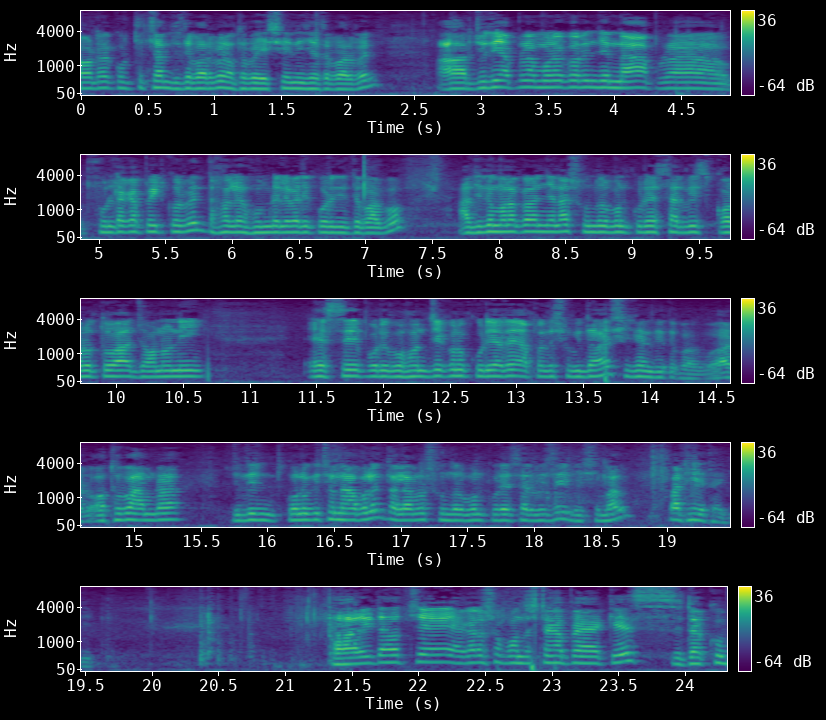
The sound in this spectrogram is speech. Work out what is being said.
অর্ডার করতে চান দিতে পারবেন, অথবা এসে নিয়ে যেতে পারবেন। আর যদি আপনারা মনে করেন যে না, আপনারা ফুল টাকা পেড করবেন, তাহলে হোম ডেলিভারি করে দিতে পারব। আর যদি মনে করেন যে না, সুন্দরবন কুরিয়ার সার্ভিস করতোয়া, জননী এসে পরিবহন, যে কোনো কুরিয়ারে আপনাদের সুবিধা হয়, সেখানে দিতে পারব। আর অথবা আমরা যদি কোনো কিছু না বলেন, তাহলে আমরা সুন্দরবন কুরিয়ার সার্ভিসেই বেশি মাল পাঠিয়ে থাকি। আর এটা হচ্ছে এগারোশো পঞ্চাশ টাকা প্যাকেজ। এটা খুব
